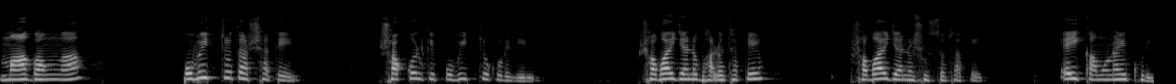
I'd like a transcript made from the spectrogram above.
মা গঙ্গা, পবিত্রতার সাথে সকলকে পবিত্র করে দিন। সবাই যেন ভালো থাকে, সবাই যেন সুস্থ থাকে। এই কামনাই করি।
